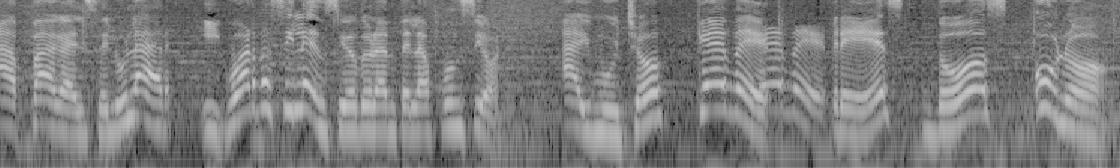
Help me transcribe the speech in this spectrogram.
Apaga el celular y guarda silencio durante la función. Hay mucho que ver. 3, 2, 1.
